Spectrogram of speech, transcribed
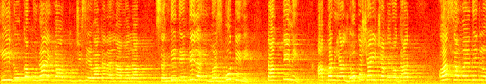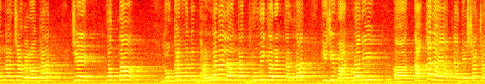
की लोक पुन्हा एकदा तुमची सेवा करायला आम्हाला संधी देतील आणि मजबूतीने ताकदीने आपण ह्या लोकशाहीच्या विरोधात असंवैधिक लोकांच्या विरोधात जे फक्त लोकांमध्ये भांडणं लावतात ध्रुवीकरण करतात ही जी वाढणारी ताकद आहे आपल्या देशाच्या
